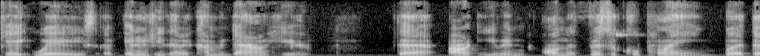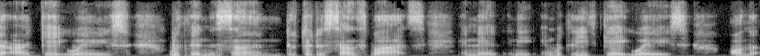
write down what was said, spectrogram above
gateways of energy that are coming down here that aren't even on the physical plane, but there are gateways within the sun due to the sunspots, and then and within these gateways, on the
